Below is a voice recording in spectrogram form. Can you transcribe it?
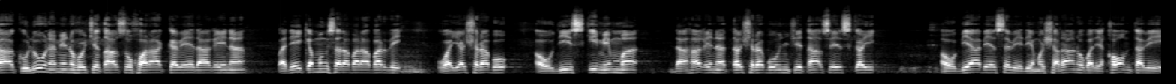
تاکلون منه چې تاسو خوراک کوي دا غینا پدې کې موږ سره برابر دی و یشربو او دی سکی مما د هغې نه تشربون چې تاسو یې څکئ او بیا به یې څه وي د مشرانو به د قوم ته وي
